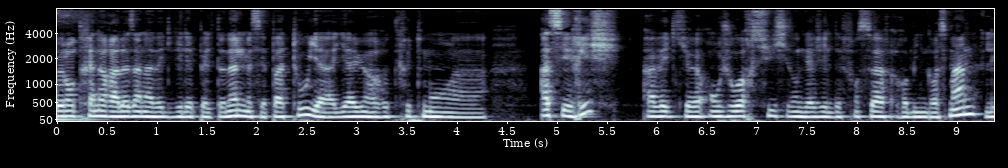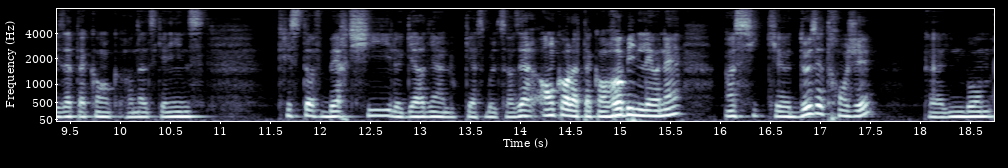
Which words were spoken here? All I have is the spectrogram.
Nouvel entraîneur à Lausanne avec Ville Peltonen, mais c'est pas tout. Il y a, eu un recrutement euh, assez riche. Avec euh, en joueur suisse, ils ont engagé le défenseur Robin Grossman, les attaquants Ronald Scannins, Christophe Berchi, le gardien Lucas Bolsazer, encore l'attaquant Robin Léonet, ainsi que deux étrangers, euh, Lindbaum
